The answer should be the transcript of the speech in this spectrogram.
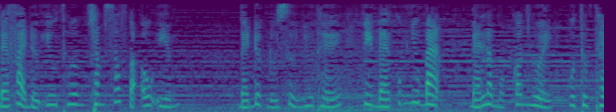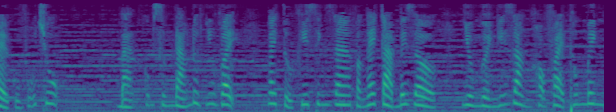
bé phải được yêu thương, chăm sóc và âu yếm. Bé được đối xử như thế vì bé cũng như bạn, bé là một con người, một thực thể của vũ trụ. Bạn cũng xứng đáng được như vậy, ngay từ khi sinh ra và ngay cả bây giờ, nhiều người nghĩ rằng họ phải thông minh,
